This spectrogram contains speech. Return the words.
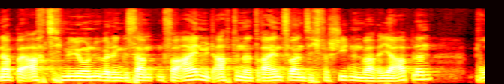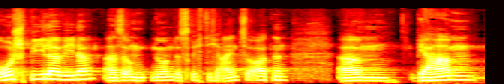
knapp bei 80 Millionen über den gesamten Verein mit 823 verschiedenen Variablen pro Spieler wieder, also um, nur um das richtig einzuordnen. Ähm, wir haben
